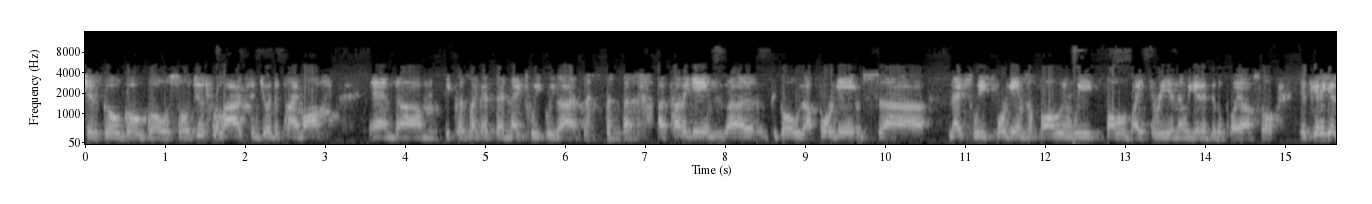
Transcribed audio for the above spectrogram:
just go, go, go. So just relax, enjoy the time off and um, because, like I said, next week we got a ton of games uh, to go. We got four games uh, next week, four games the following week, followed by three, and then we get into the playoffs. So it's going to get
